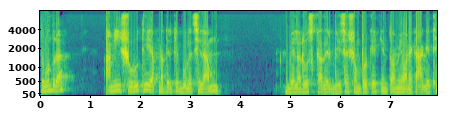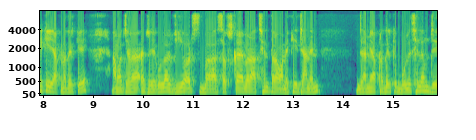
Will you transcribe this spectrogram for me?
তো বন্ধুরা, আমি শুরুতেই আপনাদেরকে বলেছিলাম বেলারুস কাজের ভিসা সম্পর্কে, কিন্তু আমি অনেক আগে থেকেই আপনাদেরকে আমার যারা রেগুলার ভিউয়ার্স বা সাবস্ক্রাইবার আছেন, তারা অনেকেই জানেন যে আমি আপনাদেরকে বলেছিলাম যে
